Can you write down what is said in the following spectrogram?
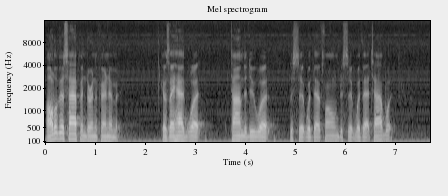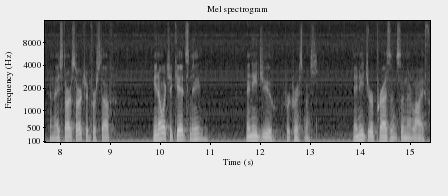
All of this happened during the pandemic because they had what? Time to do what? To sit with that phone, to sit with that tablet, and they start searching for stuff. You know what your kids need? They need you for Christmas. They need your presence in their life.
